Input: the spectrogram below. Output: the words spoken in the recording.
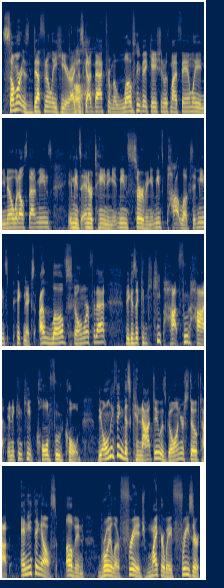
Summer is definitely here. I just Oh. got back from a lovely vacation with my family, and you know what else that means? It means entertaining, it means serving, it means potlucks, it means picnics. I love stoneware for that because it can keep hot food hot and it can keep cold food cold. The only thing this cannot do is go on your stovetop. Anything else, oven, broiler, fridge, microwave, freezer,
